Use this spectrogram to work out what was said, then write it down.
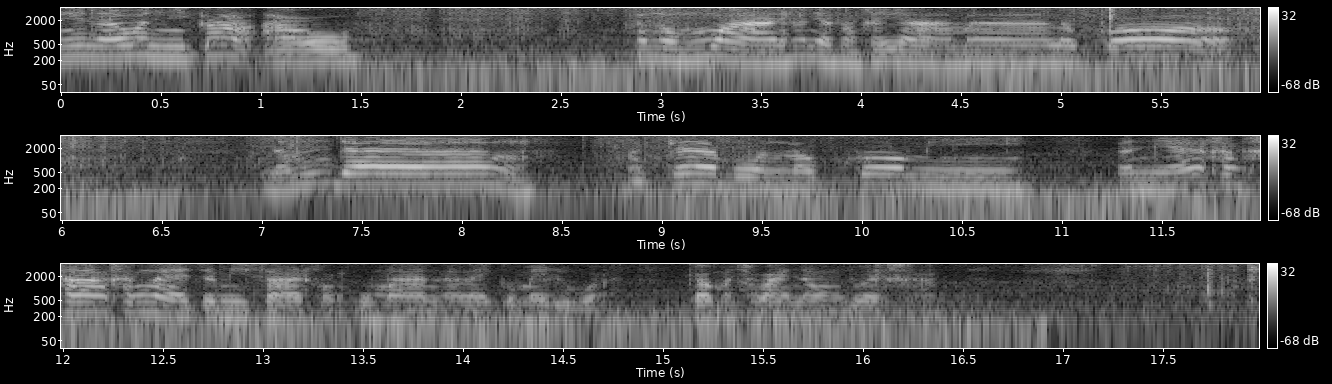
นี่นะวันนี้ก็เอา ขนมหวานข้าวเหนียวสังขยามา แล้วก็ น้ำแดงมาแก้บนแล้วก็มีอันเนี้ยข้างๆ ข้างในจะมีสารของกุมารอะไรก็ไม่รู้อะ ก็มาถวายน้องด้วยครับ โอเค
